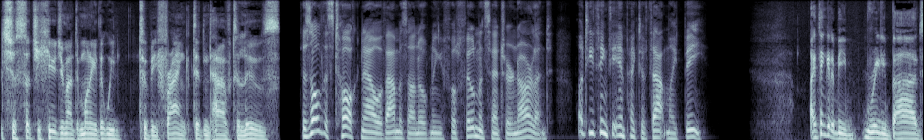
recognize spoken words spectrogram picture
it's just such a huge amount of money that we, to be frank, didn't have to lose. There's all this talk now of Amazon opening a fulfillment centre in Ireland. What do you think the impact of that might be? I think it'd be really bad.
